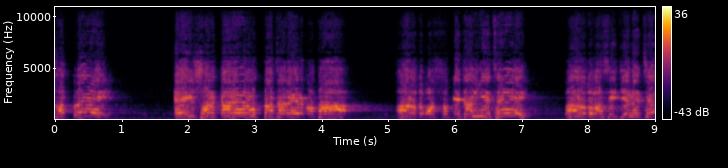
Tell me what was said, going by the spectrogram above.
ছত্রে, এই সরকারের ভারতবর্ষকে জানিয়েছে, ভারতবাসী জেনেছে,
